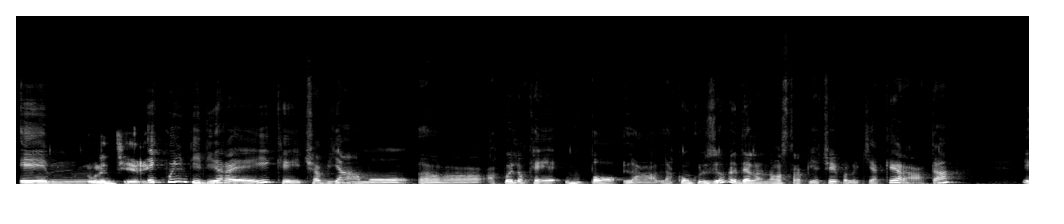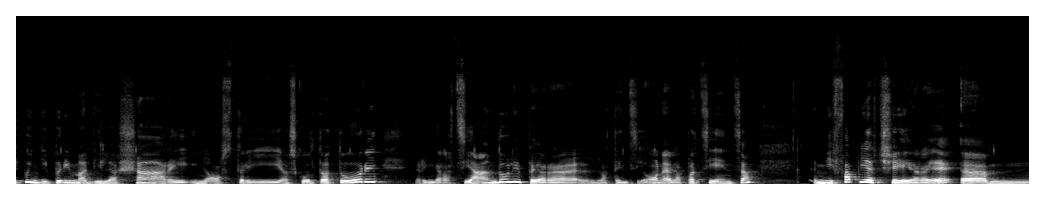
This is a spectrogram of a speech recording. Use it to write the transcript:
E, ehm, Volentieri. E quindi direi che ci avviamo uh, a quello che è un po' la, la conclusione della nostra piacevole chiacchierata. E quindi prima di lasciare i nostri ascoltatori, ringraziandoli per eh, l'attenzione e la pazienza, mi fa piacere um,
